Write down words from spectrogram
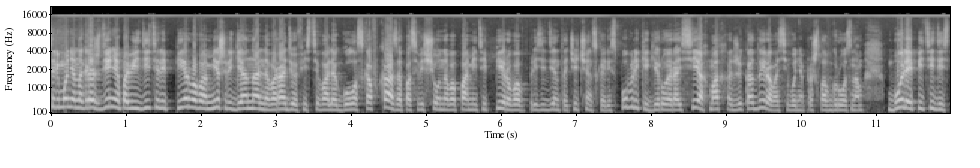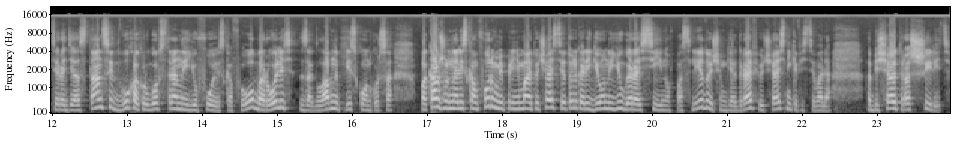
Церемония награждения победителей первого межрегионального радиофестиваля «Голос Кавказа», посвященного памяти первого президента Чеченской республики, героя России Ахмад Хаджи Кадырова, сегодня прошла в Грозном. Более 50 радиостанций двух округов страны ЮФО и СКФО боролись за главный приз конкурса. Пока в журналистском форуме принимают участие только регионы Юга России, но в последующем географию участники фестиваля обещают расширить.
